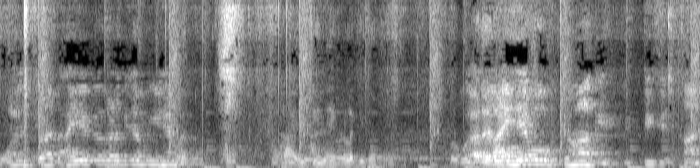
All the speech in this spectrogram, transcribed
पौने ढाई एकड़ की ज़मीन है मतलब। ढाई तीन एकड़ की ज़मीन। तो अरे ढाई वो- है वो जहाँ की स्थान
